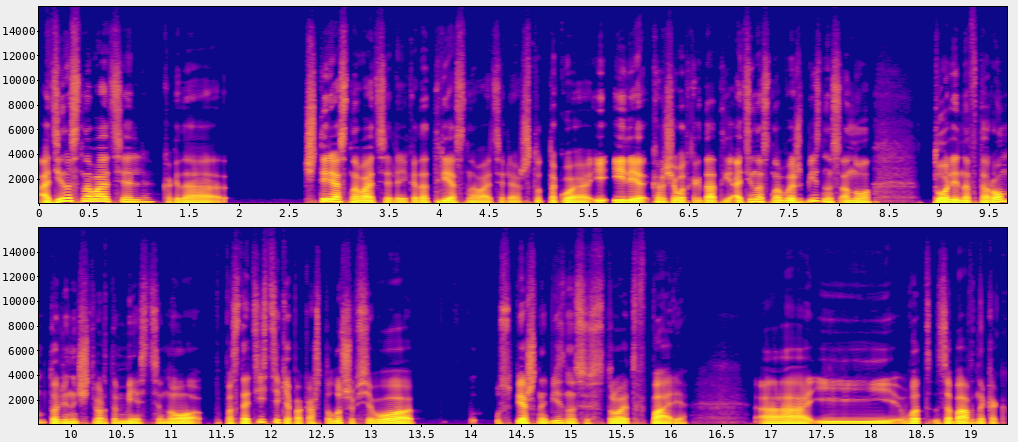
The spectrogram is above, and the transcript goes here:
один основатель, когда четыре основателя и когда три основателя, что-то такое. И, или, короче, вот когда ты один основываешь бизнес, оно то ли на втором, то ли на четвертом месте. Но по статистике пока что лучше всего успешные бизнесы строят в паре. А, и вот забавно, как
